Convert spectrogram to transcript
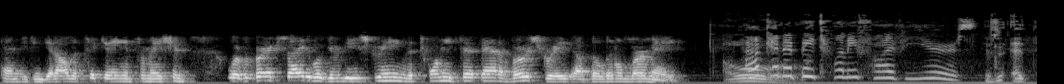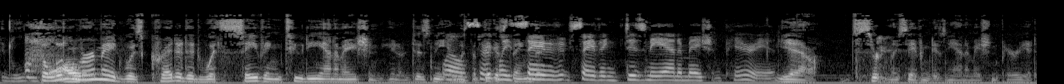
and you can get all the ticketing information. We're very excited. We're going to be screening the 25th anniversary of The Little Mermaid. Oh, How can it be 25 years? Isn't it, the Little Mermaid was credited with saving 2D animation. You know, Disney. it was the biggest thing. that- save, saving Disney animation, period. Yeah, certainly saving Disney animation. Period.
